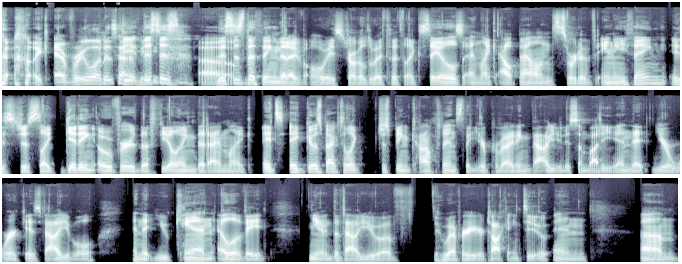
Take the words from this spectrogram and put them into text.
like everyone is happy. This is this Um, is the thing that I've always struggled with with like sales and like outbound sort of anything is just like getting over the feeling that I'm like it's it goes back to like just being confidence that you're providing value to somebody and that your work is valuable and that you can elevate you know the value of whoever you're talking to and um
